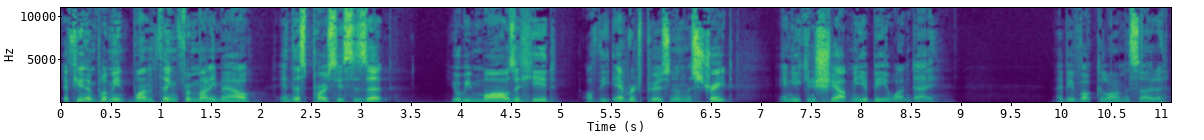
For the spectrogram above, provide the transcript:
If you implement one thing from Money MoneyMail and this process is it, you'll be miles ahead of the average person in the street and you can shout me a beer one day. Maybe a vodka lime soda.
